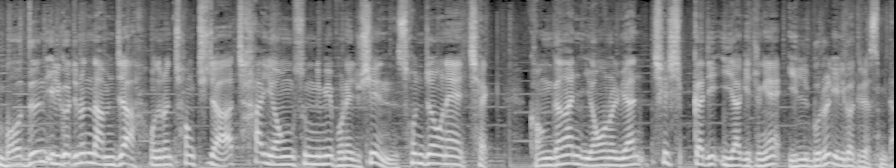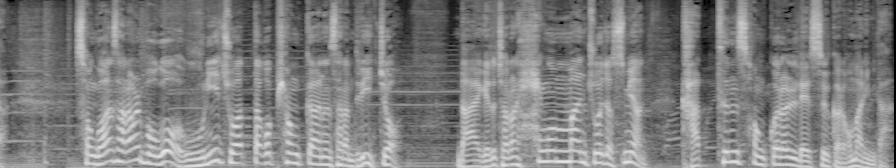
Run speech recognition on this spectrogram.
뭐든 읽어주는 남자. 오늘은 청취자 차영숙님이 보내주신 손정은의 책, 건강한 영혼을 위한 70가지 이야기 중에 일부를 읽어드렸습니다. 성공한 사람을 보고 운이 좋았다고 평가하는 사람들이 있죠. 나에게도 저런 행운만 주어졌으면 같은 성과를 냈을 거라고 말입니다.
